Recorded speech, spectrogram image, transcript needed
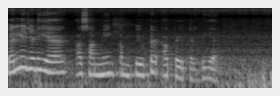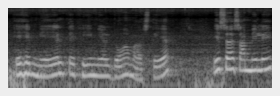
ਪਹਿਲੀ ਜਿਹੜੀ ਹੈ, ਅਸਾਮੀ ਕੰਪਿਊਟਰ ਆਪਰੇਟਰ ਦੀ ਹੈ। ਇਹ ਮੇਲ ਤੇ ਫੀਮੇਲ ਦੋਵਾਂ ਵਾਸਤੇ ਹੈ। ਇਸ ਅਸਾਮੀ ਲਈ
